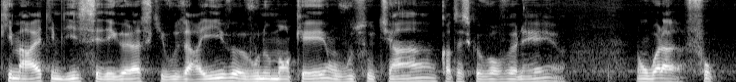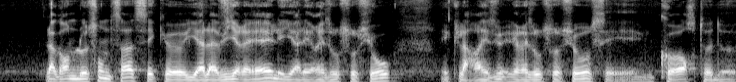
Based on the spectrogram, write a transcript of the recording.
qui m'arrêtent, ils me disent c'est dégueulasse ce qui vous arrive, vous nous manquez, on vous soutient, quand est-ce que vous revenez? Donc voilà, faut La grande leçon de ça, c'est qu'il y a la vie réelle et il y a les réseaux sociaux, et que les réseaux sociaux, c'est une cohorte de,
